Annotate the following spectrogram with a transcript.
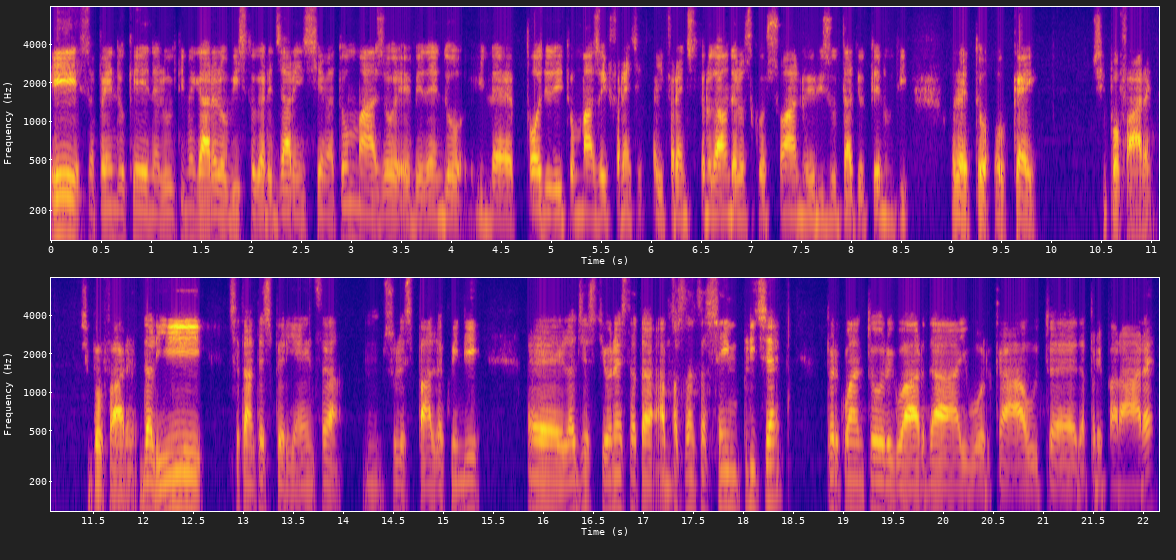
e sapendo che nelle ultime gare l'ho visto gareggiare insieme a Tommaso e vedendo il podio di Tommaso ai French, ai French Throwdown dello scorso anno e i risultati ottenuti, ho detto ok, si può fare, si può fare. Da lì c'è tanta esperienza mh, mm, sulle spalle, quindi eh, la gestione è stata abbastanza semplice per quanto riguarda i workout eh, da preparare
